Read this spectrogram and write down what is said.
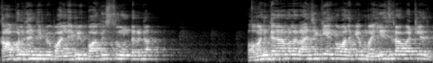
కాపులకు అని చెప్పి వాళ్ళు ఏమీ భావిస్తూ ఉండరుగా. పవన్ కళ్యాణ్ వల్ల రాజకీయంగా వాళ్ళకి ఏం మైలేజ్ రావట్లేదు.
